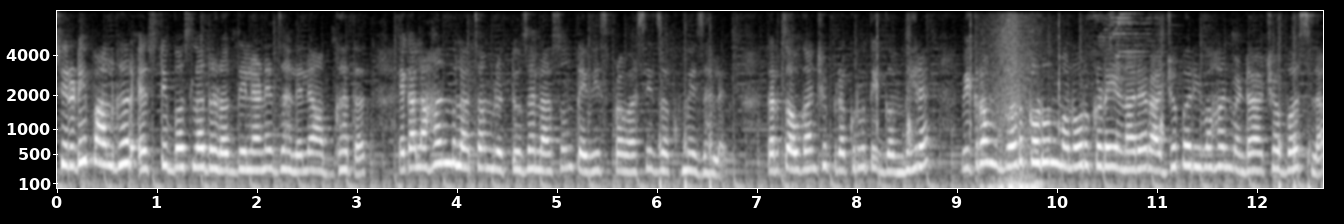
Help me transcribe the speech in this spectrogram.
शिर्डी पालघर एसटी बसला धडक दिल्याने झालेल्या अपघातात एका लहान मुलाचा मृत्यू झाला असून तेवीस प्रवासी जखमी झाले तर चौघांची प्रकृती गंभीर आहे. विक्रमगडकडून मनोरकडे येणाऱ्या राज्य परिवहन मंडळाच्या बसला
